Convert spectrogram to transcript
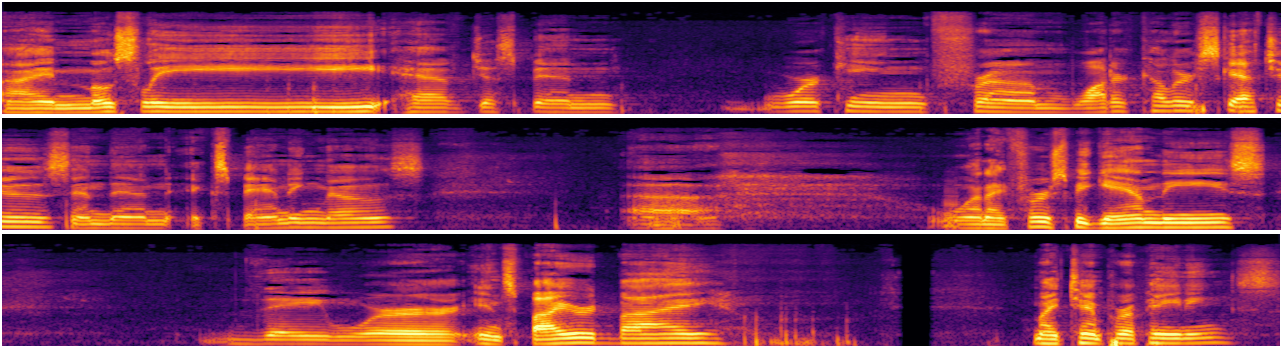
I mostly have just been working from watercolor sketches and then expanding those. Uh, when I first began these, they were inspired by my tempera paintings.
